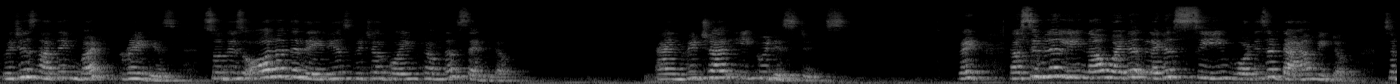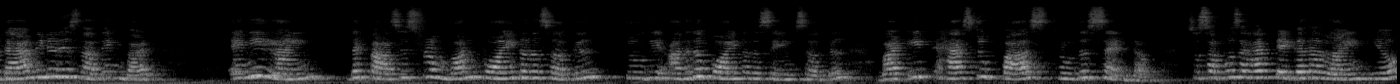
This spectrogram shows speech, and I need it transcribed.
which is nothing but radius. So these all are the radius which are going from the center and which are equidistant right? Now similarly now let us see what is a diameter. So diameter is nothing but any line that passes from one point on a circle to the another point on the same circle but it has to pass through the center. So suppose i have taken a line here.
